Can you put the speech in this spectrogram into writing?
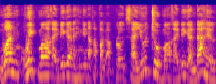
one week mga kaibigan na hindi nakapag-upload sa YouTube mga kaibigan dahil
